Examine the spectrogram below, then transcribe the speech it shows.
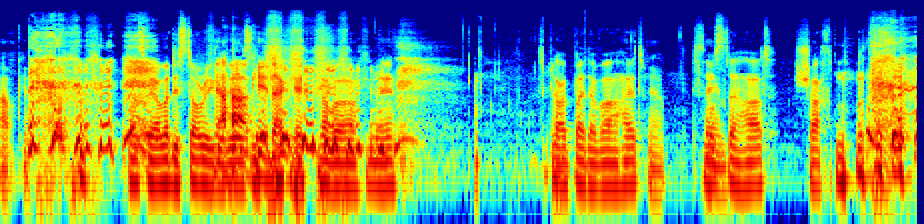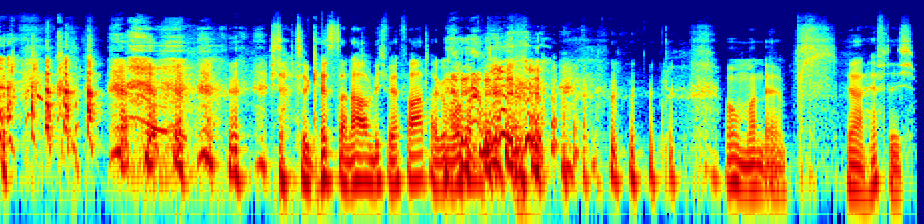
Ah, okay. Das wäre aber die Story gewesen. Ah, okay, danke. Aber nee. Ich bleibe bei der Wahrheit. Ja. Ich musste hart schachten. ich dachte gestern Abend, ich wäre Vater geworden. oh Mann, ey. Ja, heftig.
